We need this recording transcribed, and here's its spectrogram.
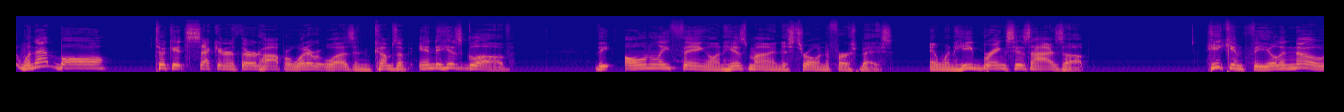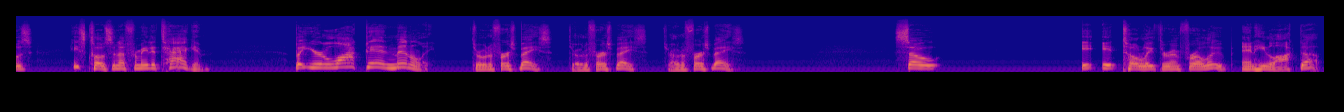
when that ball took its second or third hop or whatever it was and comes up into his glove, the only thing on his mind is throwing to first base. And when he brings his eyes up, he can feel and knows he's close enough for me to tag him. But you're locked in mentally. Throw to first base, throw to first base, throw to first base. So it, it totally threw him for a loop and he locked up.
